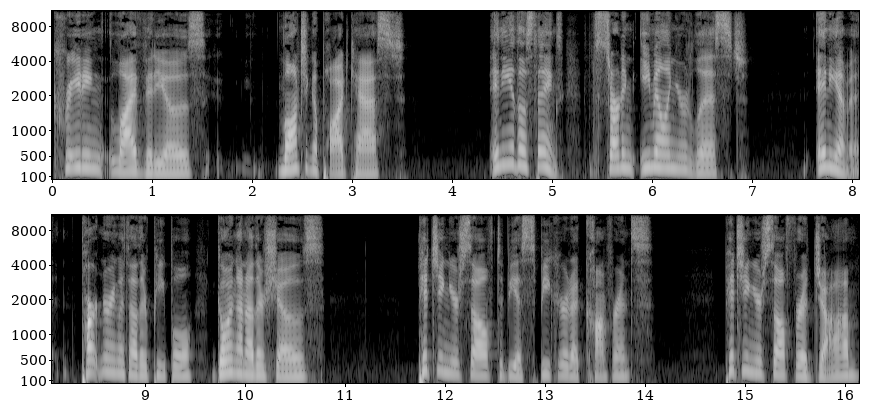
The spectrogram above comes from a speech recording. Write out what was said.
creating live videos, launching a podcast, any of those things, starting emailing your list, any of it, partnering with other people, going on other shows, pitching yourself to be a speaker at a conference, pitching yourself for a job,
